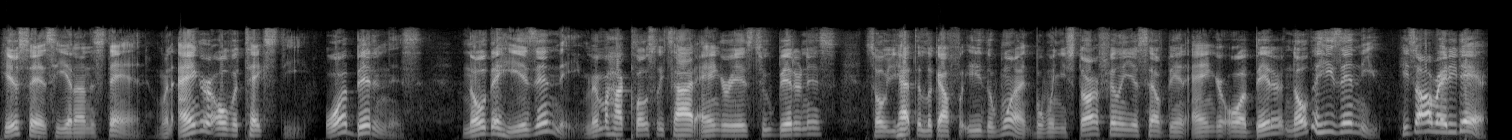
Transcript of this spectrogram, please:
Here says he and understand. When anger overtakes thee, or bitterness, know that he is in thee. Remember how closely tied anger is to bitterness? So you have to look out for either one. But when you start feeling yourself being anger or bitter, know that he's in you. He's already there.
